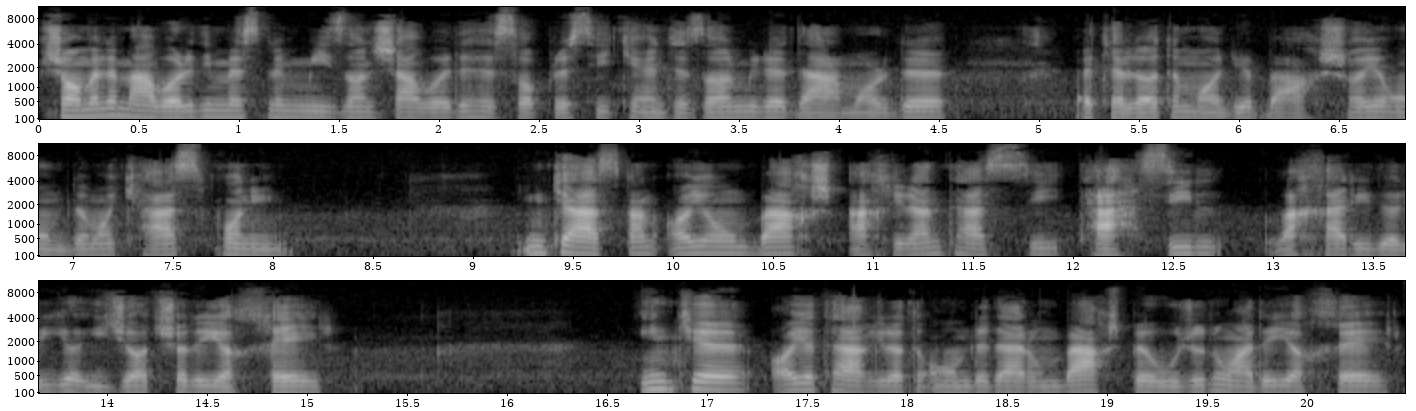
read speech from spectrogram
شامل مواردی مثل میزان شواهد حسابرسی که انتظار میره در مورد اطلاعات مالی بخش های عمده ما کسب کنیم. اینکه اصلا آیا اون بخش اخیرا تحصیل و خریداری یا ایجاد شده یا خیر؟ اینکه آیا تغییرات عمده در اون بخش به وجود اومده یا خیر؟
